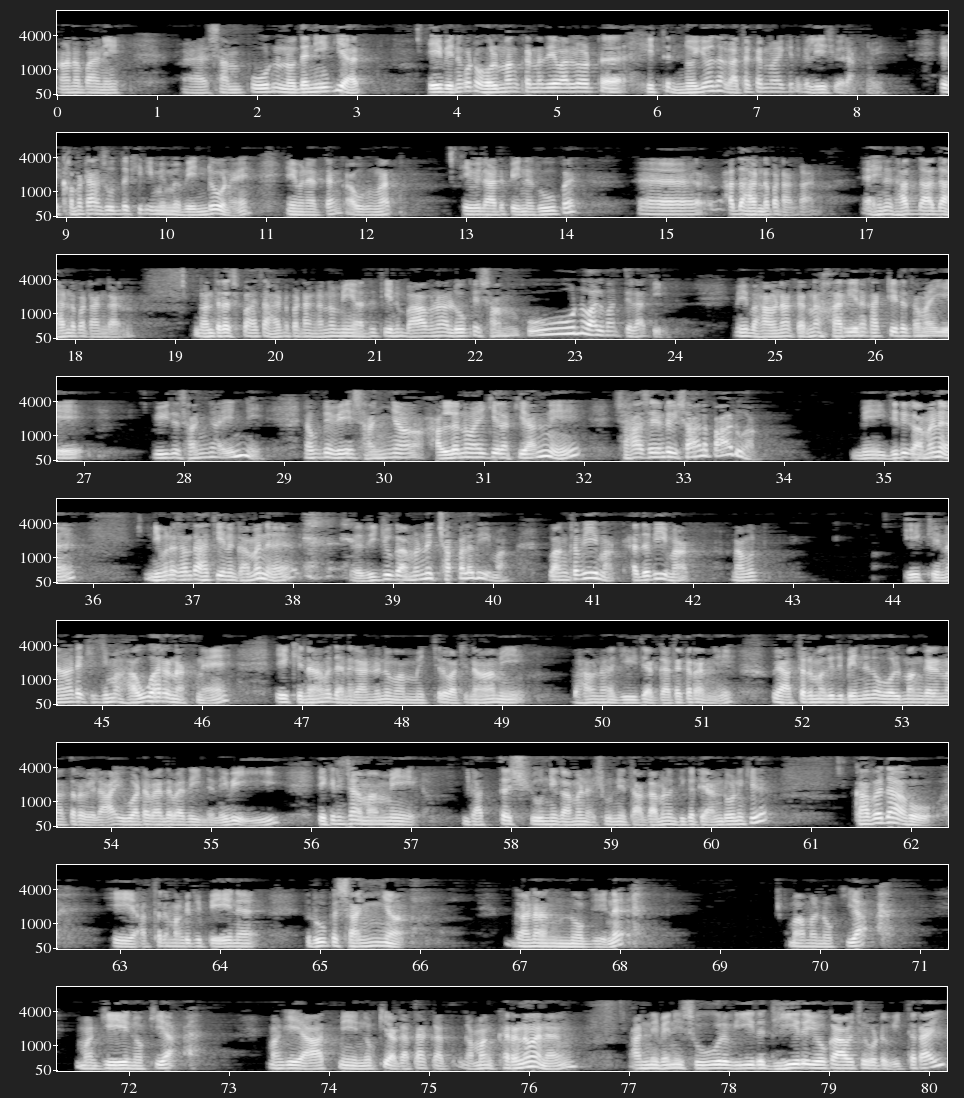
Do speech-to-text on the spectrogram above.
ආනපානේ සම්පූර්ණ නොදැනී ගියත් ඒ වෙනකොට හොල්මන් කරන දේවල් වලට හිත නොයොද ගත කරනවා කියන එක ලේසි වැඩක් නෙවෙයි ඒ කමඨාන් සුද්ධ කිරීමෙම වෙන්න ඕනේ එහෙම නැත්නම් කවුරුණත් ඒ වෙලාවට පේන රූප අදහන්න පටන් ගන්නවා ඇහෙන ශබ්ද අදහන්න පටන් ගන්නවා. ගන්ධ රස පහස අහන්න පටන් ගන්නවා. මේ අද තියෙන භාවනා ලෝකේ සම්පූර්ණ වල්මත් වෙලා තියෙන්නේ. මේ භාවනා කරන හරියන කට්ටියට තමයි මේ විවිධ සංඥා එන්නේ. නමුත් මේ සංඥා අල්ලනවයි කියලා කියන්නේ සාසනයට විශාල පාඩුවක්. මේ ඉදිරි ගමන නිවන සඳහා තියෙන ගමන ඍජු ගමන චපල වීමක්, වංක වීමක්, අද වීමක්. නමුත් ඒ කෙනාට කිසිම හවුහරණක් නැහැ. ඒ කෙනාම දැනගන්න ඕන මම මෙච්චර වටිනා මේ භාවනා ජීවිතයක් ගත කරන්නේ ඔය අතරමඟදී පෙන්වන හොල්මන් ගණන් අතර වෙලා ඊවට වැඳ වැඳ ඉන්න නෙවෙයි. ඒක නිසා මම මේ ගත්ත ශූන්‍ය ගමන ශූන්‍යතා ගමන දිගට යන්න ඕන කියලා. කවදා හෝ ඒ අතරමඟදී පේන රූප සංඥා ගණන් නොගෙන මම නොකිය මගේ නොකිය මගේ ආත්මේ නොකිය ගත ගමන් කරනවා නම් අන්නෙවැනි සූර වීර ධීර යෝගාවචරයට විතරයි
